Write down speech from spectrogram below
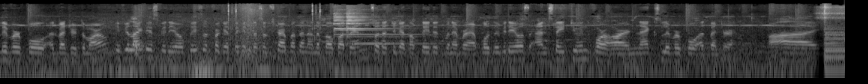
Liverpool adventure tomorrow. If you like this video, please don't forget to hit the subscribe button and the bell button so that you get updated whenever I upload new videos and stay tuned for our next Liverpool adventure. Bye!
